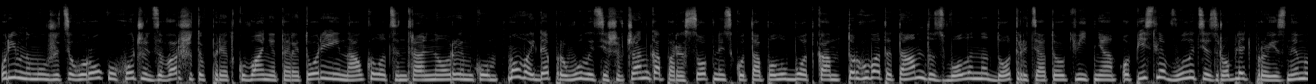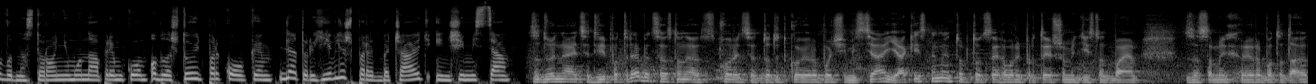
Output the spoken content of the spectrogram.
У Рівному вже цього року хочуть завершити впорядкування території навколо центрального ринку. Мова йде про вулиці Шевченка, Пересопницьку та Полуботка. Торгувати там дозволено до 30 квітня. Опісля вулиці зроблять проїзними в односторонньому напрямку. Облаштують парковки. Для торгівлі ж передбачають інші місця. Задовольняються дві потреби. Це основне створюються додаткові робочі місця якісними. Тобто, це говорить про те, що ми дійсно дбаємо за самих роботода...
